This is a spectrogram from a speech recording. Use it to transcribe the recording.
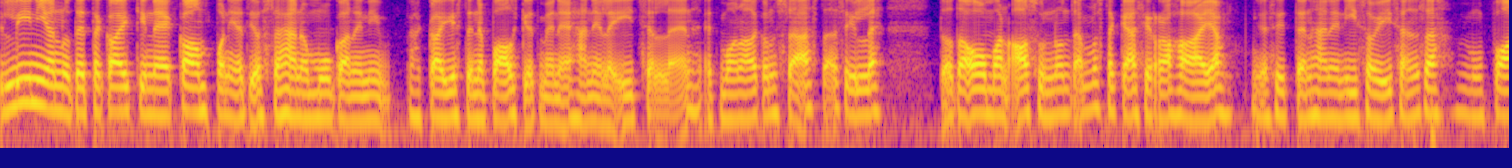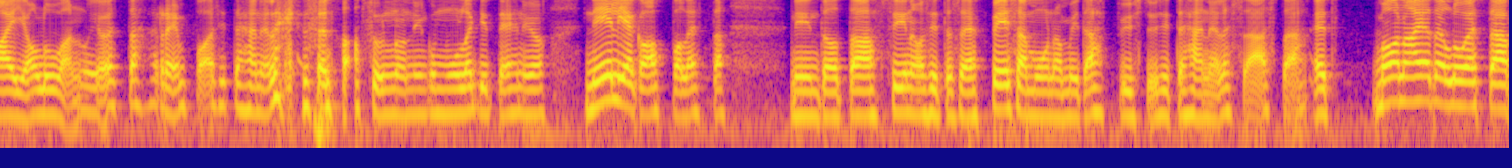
linjannut, että kaikki ne kampanjat, joissa hän on mukana, niin kaikista ne palkkiot menee hänelle itselleen. Et mä oon alkanut säästää sille tota, oman asunnon tämmöistä käsirahaa ja, ja sitten hänen isoisänsä, mun fai on luvannut jo, että remppaa sitten hänelle sen asunnon, niin kuin mullekin tehnyt jo neljä kappaletta. Niin tota, siinä on sitten se pesämuna, mitä pystyy sitten hänelle säästää. Et mä oon ajatellut, että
